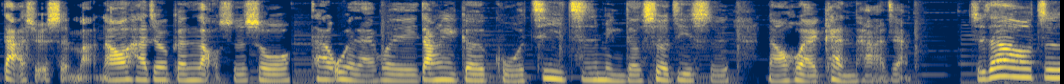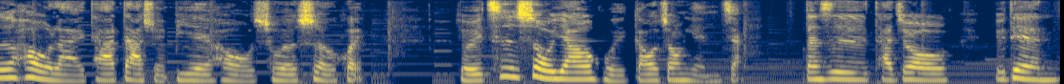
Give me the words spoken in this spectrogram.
大学生嘛，然后他就跟老师说，他未来会当一个国际知名的设计师，然后回来看他这样。直到之后来，他大学毕业后出了社会，有一次受邀回高中演讲，但是他就。有点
